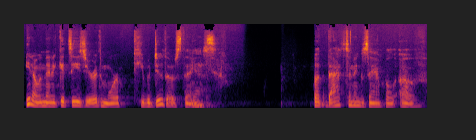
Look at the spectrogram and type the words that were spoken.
you know, and then it gets easier the more he would do those things. Yes. But that's an example of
